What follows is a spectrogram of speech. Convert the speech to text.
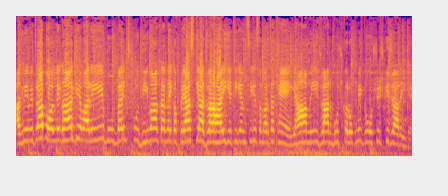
अग्निमित्रा पॉल ने कहा कि हमारे मूवमेंट को धीमा करने का प्रयास किया जा रहा है। ये टीएमसी के समर्थक हैं। यहाँ हमें जानबूझकर रोकने की कोशिश की जा रही है।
